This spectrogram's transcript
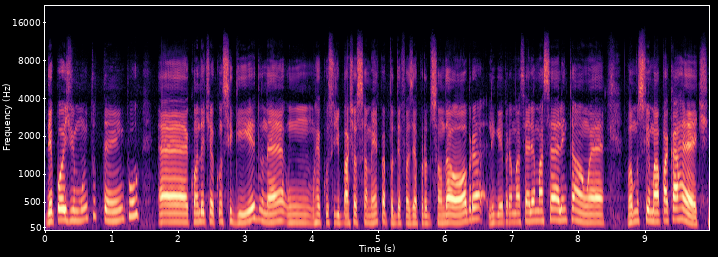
Depois de muito tempo, é, quando eu tinha conseguido, né, um recurso de baixo orçamento para poder fazer a produção da obra, liguei para a Marcela, Marcela, então, é, vamos filmar Pacarrete.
